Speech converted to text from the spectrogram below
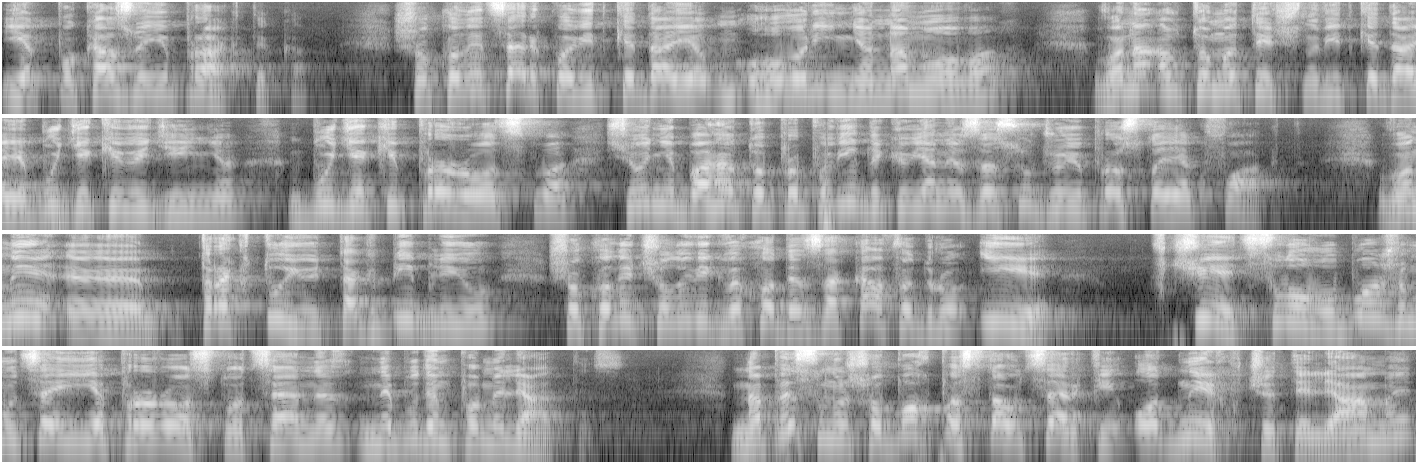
Як показує практика, що коли церква відкидає говоріння на мовах, вона автоматично відкидає будь-які видіння, будь-які пророцтва. Сьогодні багато проповідників я не засуджую просто як факт. Вони е, трактують так Біблію, що коли чоловік виходить за кафедру і вчить Слову Божому, це і є пророцтво, це не, не будемо помилятись. Написано, що Бог постав церкві одних вчителями,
